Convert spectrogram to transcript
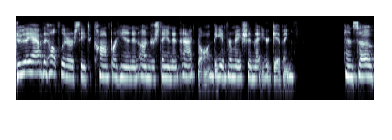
Do they have the health literacy to comprehend and understand and act on the information that you're giving? And so,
